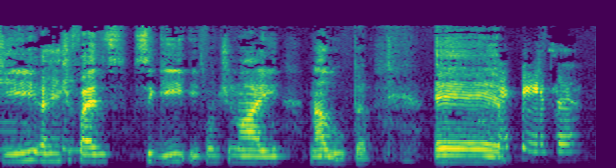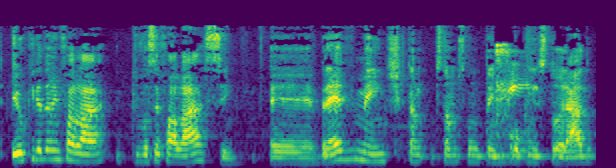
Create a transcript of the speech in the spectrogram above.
que a gente Sim. faz seguir e continuar aí na luta. É, Com certeza. Eu queria também falar que você falasse é, brevemente, estamos com um tempo Sim. um pouquinho estourado,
